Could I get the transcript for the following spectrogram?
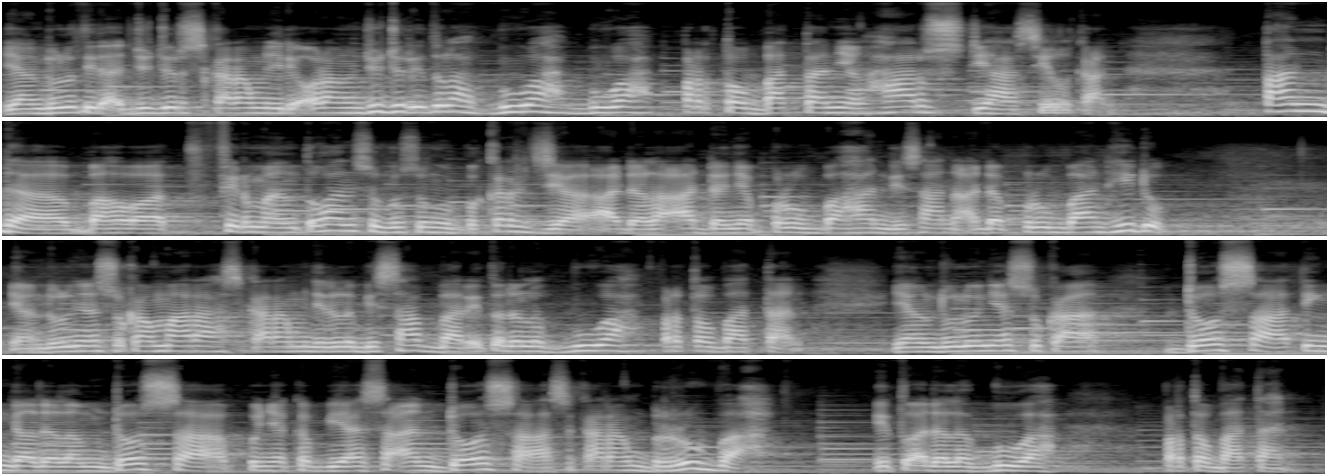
yang dulu tidak jujur sekarang menjadi orang jujur itulah buah-buah pertobatan yang harus dihasilkan. Tanda bahwa firman Tuhan sungguh-sungguh bekerja adalah adanya perubahan di sana, ada perubahan hidup. Yang dulunya suka marah sekarang menjadi lebih sabar, itu adalah buah pertobatan. Yang dulunya suka dosa, tinggal dalam dosa, punya kebiasaan dosa, sekarang berubah. Itu adalah buah pertobatan.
